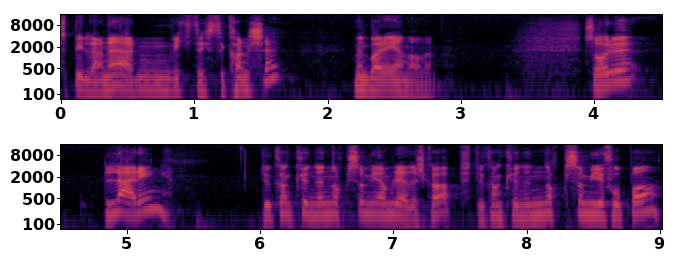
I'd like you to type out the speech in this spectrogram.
Spillerne er den viktigste, kanskje, men bare én av dem. Så har du læring. Du kan kunne nokså mye om lederskap, du kan kunne nokså mye fotball,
